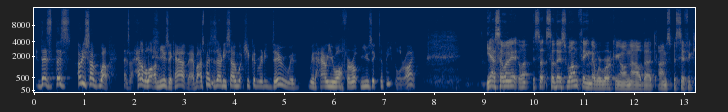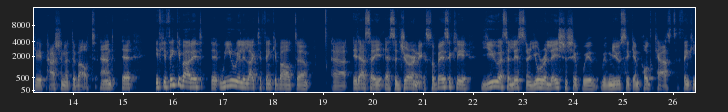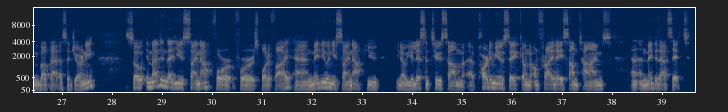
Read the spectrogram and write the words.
there's there's only so well there's a hell of a lot of music out there, but I suppose there's only so much you can really do with with how you offer up music to people, right? Yeah, so, it, so so there's one thing that we're working on now that I'm specifically passionate about, and uh, if you think about it, uh, we really like to think about uh, uh, it as a as a journey. So basically, you as a listener, your relationship with with music and podcast, thinking about that as a journey. So imagine that you sign up for for Spotify, and maybe when you sign up, you you know you listen to some uh, party music on on Friday sometimes and, and maybe that's it.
